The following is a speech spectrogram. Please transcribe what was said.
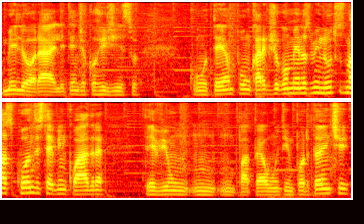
melhorar, ele tende a corrigir isso com o tempo. Um cara que jogou menos minutos, mas quando esteve em quadra, teve um, um, um papel muito importante.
